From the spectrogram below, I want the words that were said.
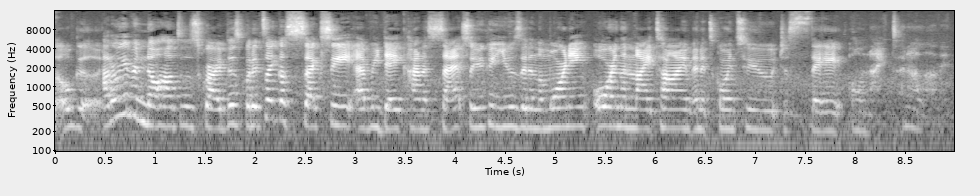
so good. I don't even know how to describe this, but it's like a sexy everyday kind of scent. So you can use it in the morning or in the nighttime and it's going to just stay all night and I love it.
